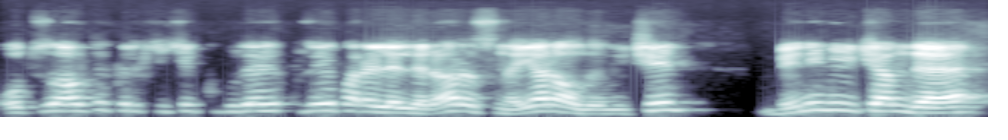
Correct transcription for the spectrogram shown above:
36-42 kuzey, kuzey paralelleri arasında yer aldığım için benim ülkemde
